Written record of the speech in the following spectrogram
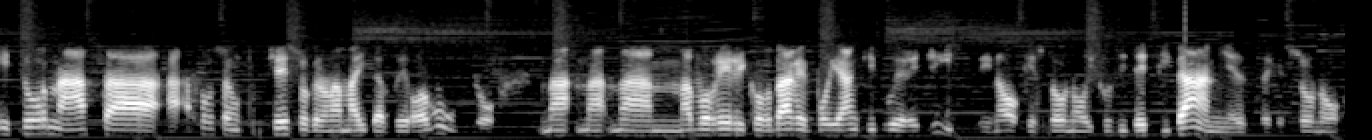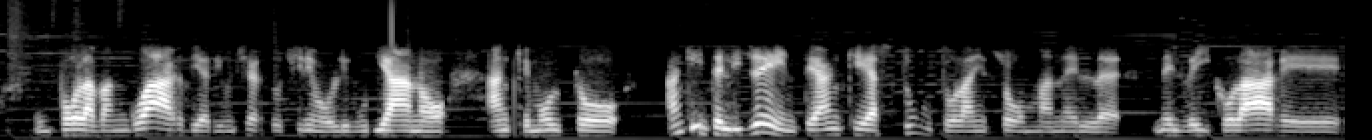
è tornata a forse a un successo che non ha mai davvero avuto. Ma, ma- ma- ma vorrei ricordare poi anche i due registi, no? che sono i cosiddetti Daniels, che sono un po' l'avanguardia di un certo cinema hollywoodiano anche molto anche intelligente, anche astuto là, insomma, nel, nel veicolare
